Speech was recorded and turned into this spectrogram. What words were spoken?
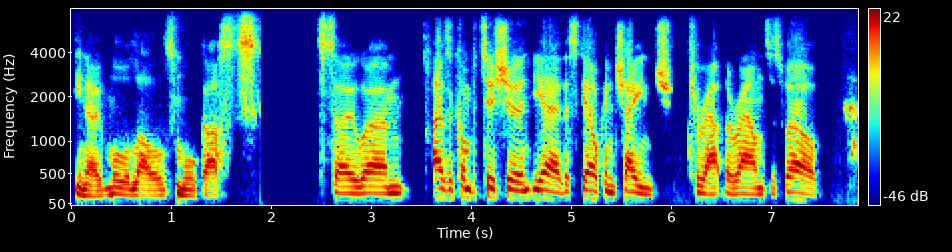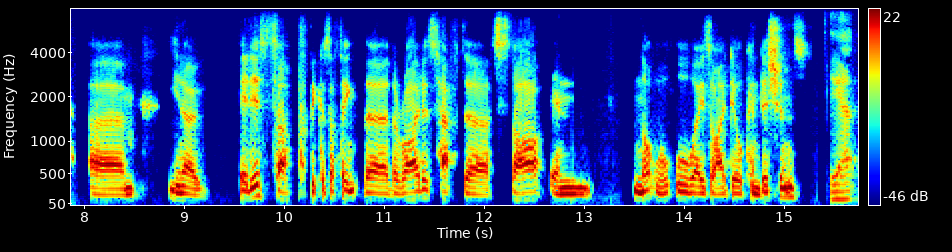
you know more lulls, more gusts. So um, as a competition, yeah, the scale can change throughout the rounds as well. Um, you know, it is tough because I think the the riders have to start in not always ideal conditions. Yeah.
